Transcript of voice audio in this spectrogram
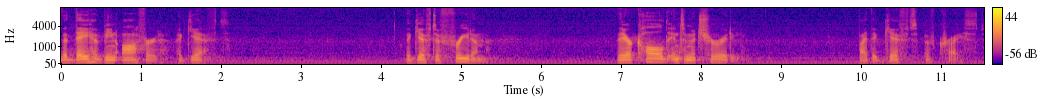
that they have been offered a gift the gift of freedom. They are called into maturity by the gift of Christ,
